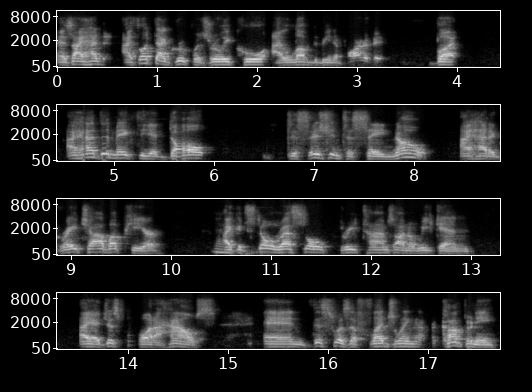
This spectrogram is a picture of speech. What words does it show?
as I had I thought that group was really cool. I loved being a part of it. But I had to make the adult decision to say no. I had a great job up here. Yeah. I could still wrestle three times on a weekend. I had just bought a house, and this was a fledgling company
